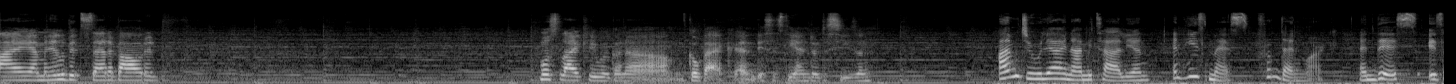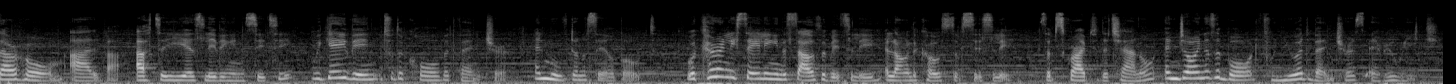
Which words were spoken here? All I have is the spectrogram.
I am a little bit sad about it. Most likely we're gonna um, go back and this is the end of the season. I'm Giulia and I'm Italian, and he's Mess from Denmark. And this is our home, Alba. After years living in a city, we gave in to the call of adventure and moved on a sailboat. We're currently sailing in the south of Italy along the coast of Sicily. Subscribe to the channel and join us aboard for new adventures every week.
